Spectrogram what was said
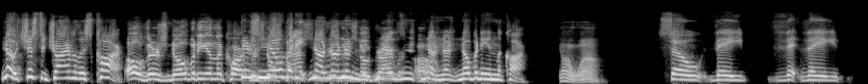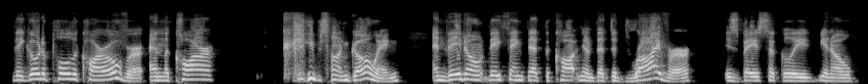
No, it's just a driverless car. Oh, there's nobody in the car. there's, nobody. No, no, no, no, no, no, oh. no, no, nobody in the car. Oh, wow. So they, they they they go to pull the car over, and the car keeps on going, and they don't. They think that the car, you know, that the driver is basically, you know,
